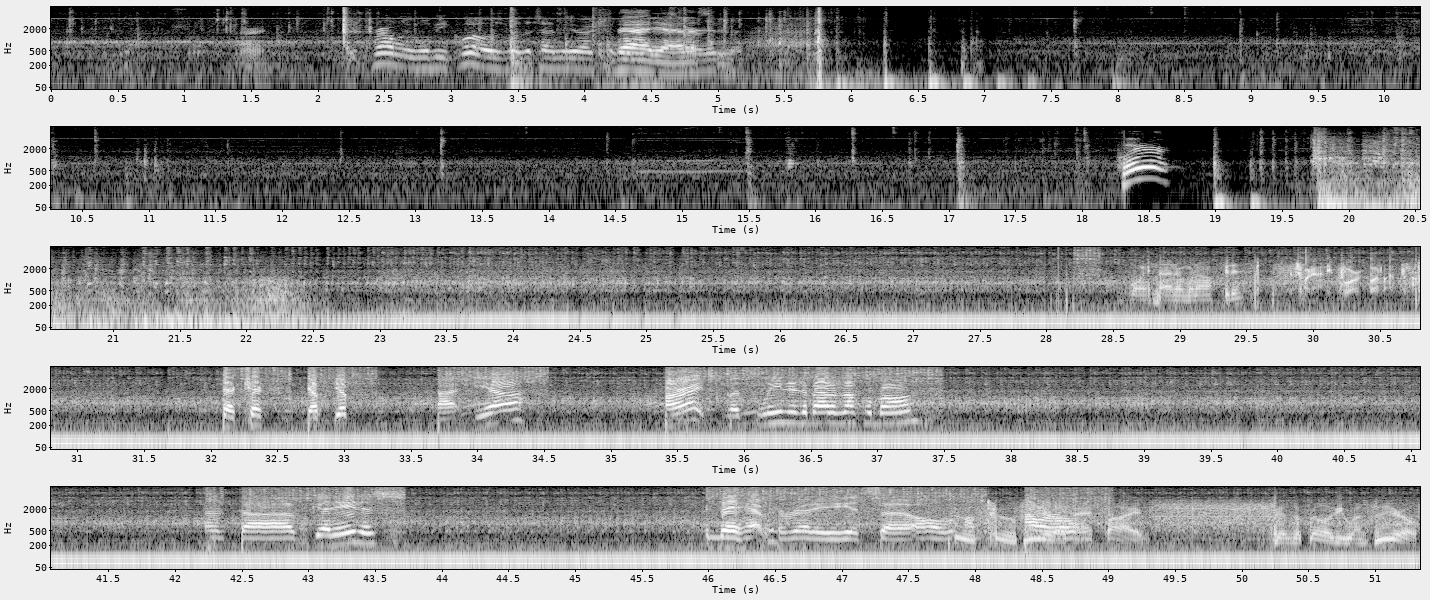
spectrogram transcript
All right. It probably will be closed by the time you actually Yeah, yeah, that's started, true. but- Clear. Point nine one off, get it. 94, going on. Check, check. Yep, yep. Uh, yeah. All right, it about a knuckle bone. And uh, get ATIS. You may have it already. It's uh, all Two, two, power zero at five. Visibility one zero.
